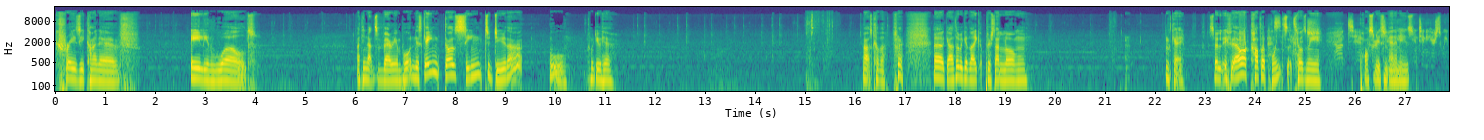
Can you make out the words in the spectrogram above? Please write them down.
crazy kind of alien world. I think that's very important. This game does seem to do that. Ooh, what can we do here? Oh, it's cover. okay, I thought we could like push that along. Okay. So if there are cover points, it tells me possibly some enemies. Continue your sweep.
